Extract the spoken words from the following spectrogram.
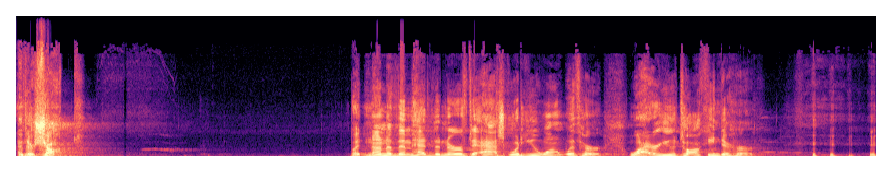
and they're shocked. But none of them had the nerve to ask, What do you want with her? Why are you talking to her?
